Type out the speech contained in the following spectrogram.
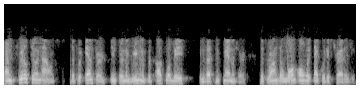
I'm thrilled to announce that we entered into an agreement with Oslo-based investment manager that runs a long-only equity strategy.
